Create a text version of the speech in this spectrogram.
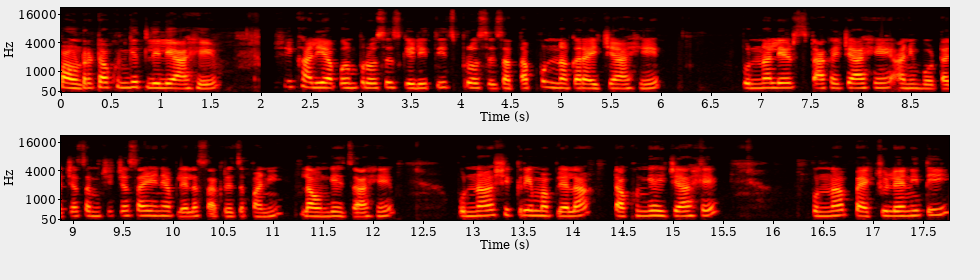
पावडर टाकून घेतलेली आहे. अशी खाली आपण प्रोसेस केली तीच प्रोसेस आता पुन्हा करायची आहे. पुन्हा लेअर्स टाकायचे आहे आणि बोटाच्या चमचीच्या साह्याने आपल्याला साखरेचं पाणी लावून घ्यायचं आहे. पुन्हा अशी क्रीम आपल्याला टाकून घ्यायची आहे. पुन्हा पॅच्युल्याने ती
